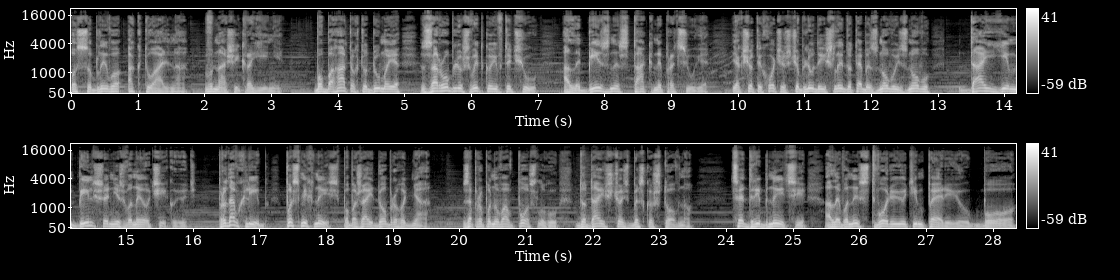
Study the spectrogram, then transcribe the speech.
особливо актуальна в нашій країні. Бо багато хто думає, зароблю швидко і втечу, але бізнес так не працює. Якщо ти хочеш, щоб люди йшли до тебе знову і знову, дай їм більше, ніж вони очікують. Продав хліб, посміхнись, побажай доброго дня. Запропонував послугу, додай щось безкоштовно. Це дрібниці, але вони створюють імперію, бо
